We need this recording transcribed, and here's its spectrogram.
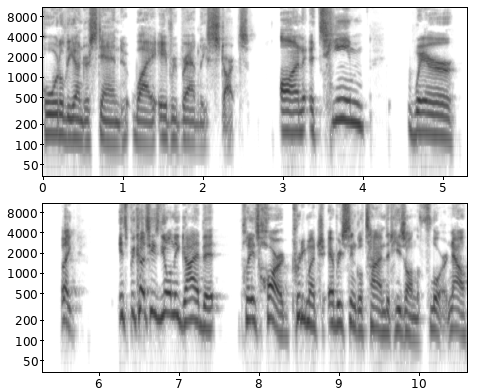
totally understand why Avery Bradley starts on a team where like it's because he's the only guy that plays hard pretty much every single time that he's on the floor. Now,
